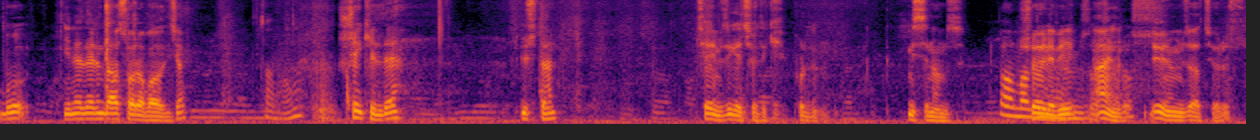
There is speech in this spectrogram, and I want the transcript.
bu iğnelerini daha sonra bağlayacağım. Tamam. Şu şekilde üstten şeyimizi geçirdik. Burada misinamızı. Normal Şöyle bir düğümümüzü aynen atıyoruz. düğümümüzü atıyoruz.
